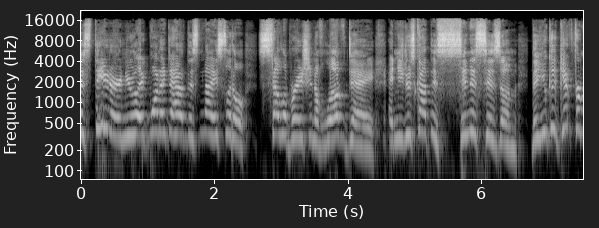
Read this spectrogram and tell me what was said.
this theater and you like wanted to have this nice little celebration of love day and you just got this cynicism that you could get from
